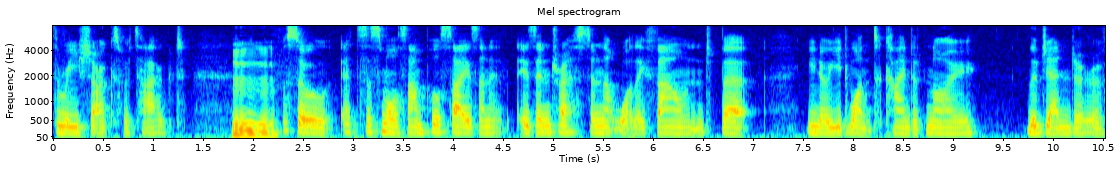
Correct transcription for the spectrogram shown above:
three sharks were tagged. Hmm. So it's a small sample size and it is interesting that what they found, but you know, you'd want to kind of know the gender of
